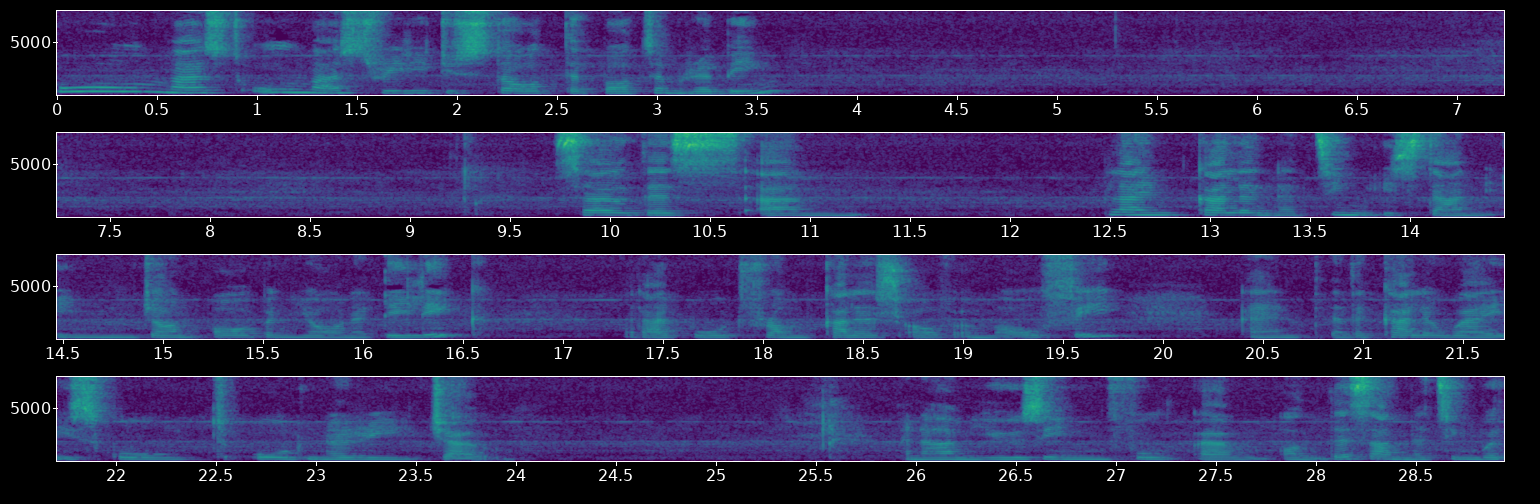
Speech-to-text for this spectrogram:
almost, almost ready to start the bottom ribbing. So this um, plain color knitting is done in John Arbon Yarnadelic that I bought from Colors of Amalfi and the colorway is called Ordinary Joe and I'm using for um, on this I'm knitting with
